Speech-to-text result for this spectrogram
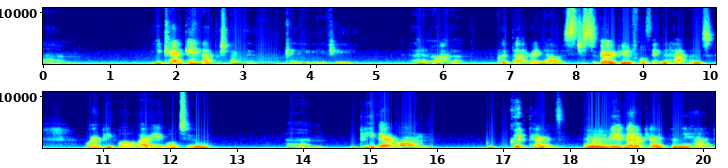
um, you can't gain that perspective. Can you, if you, I don't know how to put that right now. It's just a very beautiful thing that happens where people are able to um, be their own good parent, probably a Mm. better parent than they had.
